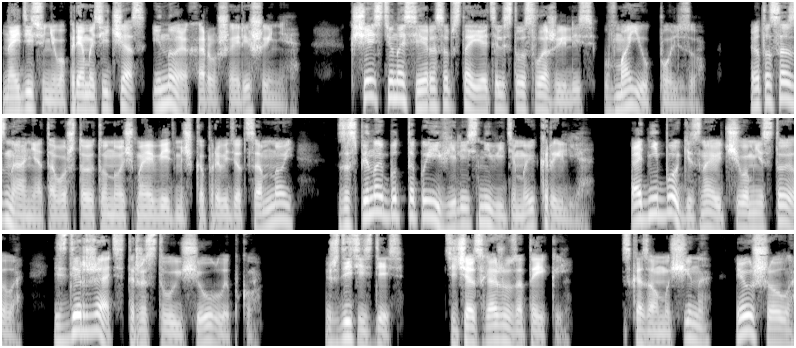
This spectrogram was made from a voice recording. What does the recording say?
Найдись у него прямо сейчас иное хорошее решение. К счастью, на сей раз обстоятельства сложились в мою пользу. Это сознание того, что эту ночь моя ведьмочка проведет со мной, за спиной будто появились невидимые крылья. Одни боги знают, чего мне стоило, сдержать торжествующую улыбку. «Ждите здесь. Сейчас схожу за Тейкой». сказал мужчина и ушел,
